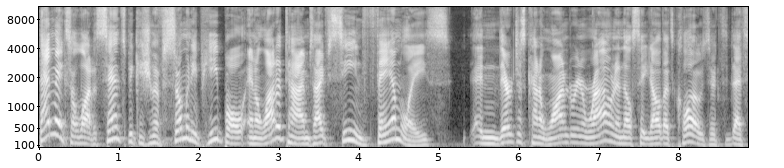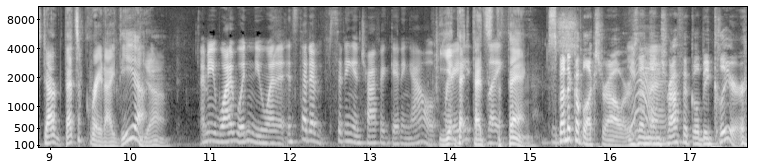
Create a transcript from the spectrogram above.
That makes a lot of sense because you have so many people, and a lot of times I've seen families, and they're just kind of wandering around, and they'll say, "No, that's closed. It's, that's dark." That's a great idea. Yeah, I mean, why wouldn't you want it instead of sitting in traffic getting out? Yeah, that- that's the thing. spend a couple extra hours, and then traffic will be clear.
